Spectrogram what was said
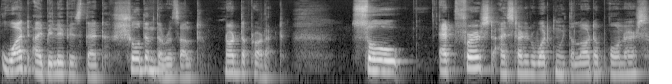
what i believe is that show them the result not the product. So at first i started working with a lot of owners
